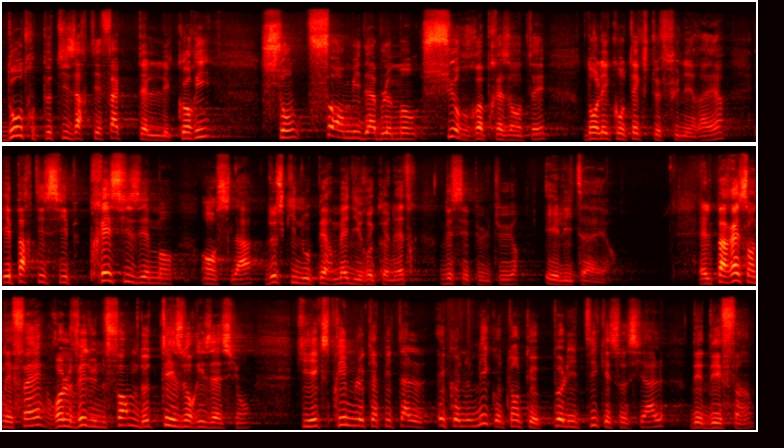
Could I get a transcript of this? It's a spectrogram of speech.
d'autres petits artefacts tels les coris, sont formidablement surreprésentées dans les contextes funéraires et participent précisément en cela de ce qui nous permet d'y reconnaître des sépultures élitaires. Elles paraissent en effet relever d'une forme de thésaurisation qui exprime le capital économique autant que politique et social des défunts,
